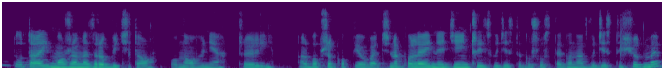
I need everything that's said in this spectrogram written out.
I tutaj możemy zrobić to ponownie, czyli albo przekopiować na kolejny dzień, czyli z 26 na 27,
